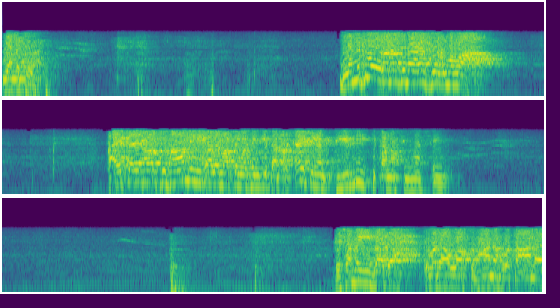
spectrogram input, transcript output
Yang kedua. Yang kedua, Allah. Kaitan yang harus dipahami oleh masing-masing kita terkait dengan diri kita masing-masing. Di samping ibadah kepada Allah Subhanahu wa taala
